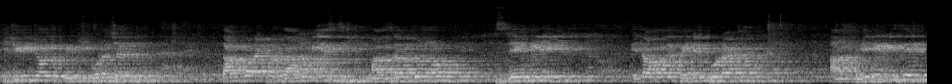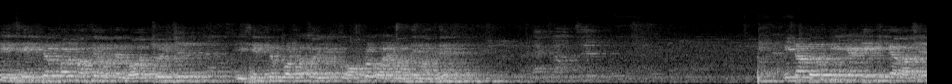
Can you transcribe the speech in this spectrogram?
কিছু কিছু হয়তো বিক্রি করেছেন। তারপর একটা দানা নিয়ে এসেছি মাজরার জন্য স্টেমলি এটা আমাদের পেটেন্ট প্রোডাক্ট আর ভেরি রিসেন্ট এই সেপ্টেম্বর মাসে আমাদের লঞ্চ হয়েছে। এই সেপ্টেম্বর সরি অক্টোবরের মাসে মাসে এটাতেও তিনটা টেকনিক্যাল আছে।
